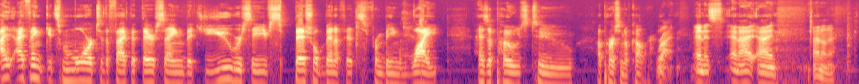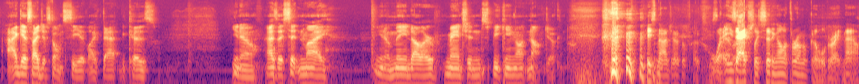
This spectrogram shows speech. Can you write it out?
I, I think it's more to the fact that they're saying that you receive special benefits from being white as opposed to a person of color. Right. And it's and I I I don't know. I guess I just don't see it like that because you know, as I sit in my you know, million dollar mansion speaking on no, I'm joking. He's not joking, folks. He's, Whatever. he's actually sitting on a throne of gold right now.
